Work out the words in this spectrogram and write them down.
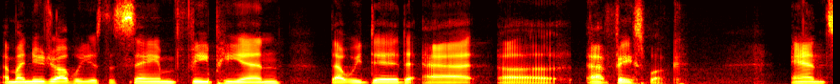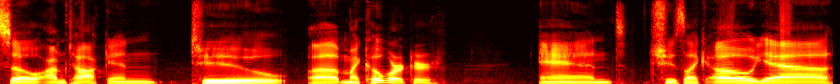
at my new job. We use the same VPN that we did at uh, at Facebook, and so I'm talking to uh, my coworker, and she's like, "Oh yeah,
